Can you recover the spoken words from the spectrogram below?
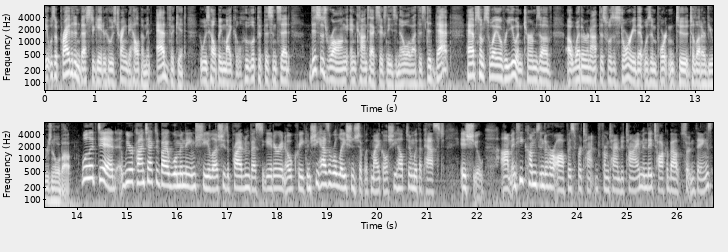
it was a private investigator who was trying to help him, an advocate who was helping Michael, who looked at this and said, this is wrong and Contact 6 needs to know about this. Did that have some sway over you in terms of uh, whether or not this was a story that was important to, to let our viewers know about? Well, it did. We were contacted by a woman named Sheila. She's a private investigator in Oak Creek, and she has a relationship with Michael. She helped him with a past issue. Um, and he comes into her office for time, from time to time, and they talk about certain things.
